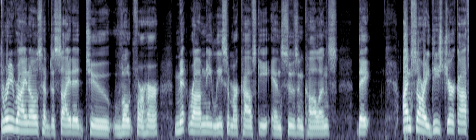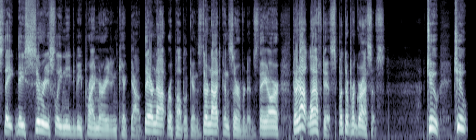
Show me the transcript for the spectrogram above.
three RINOs have decided to vote for her: Mitt Romney, Lisa Murkowski, and Susan Collins. They, I'm sorry, these jerk-offs. They they seriously need to be primaried and kicked out. They're not Republicans. They're not conservatives. They are. They're not leftists, but they're progressives. To to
